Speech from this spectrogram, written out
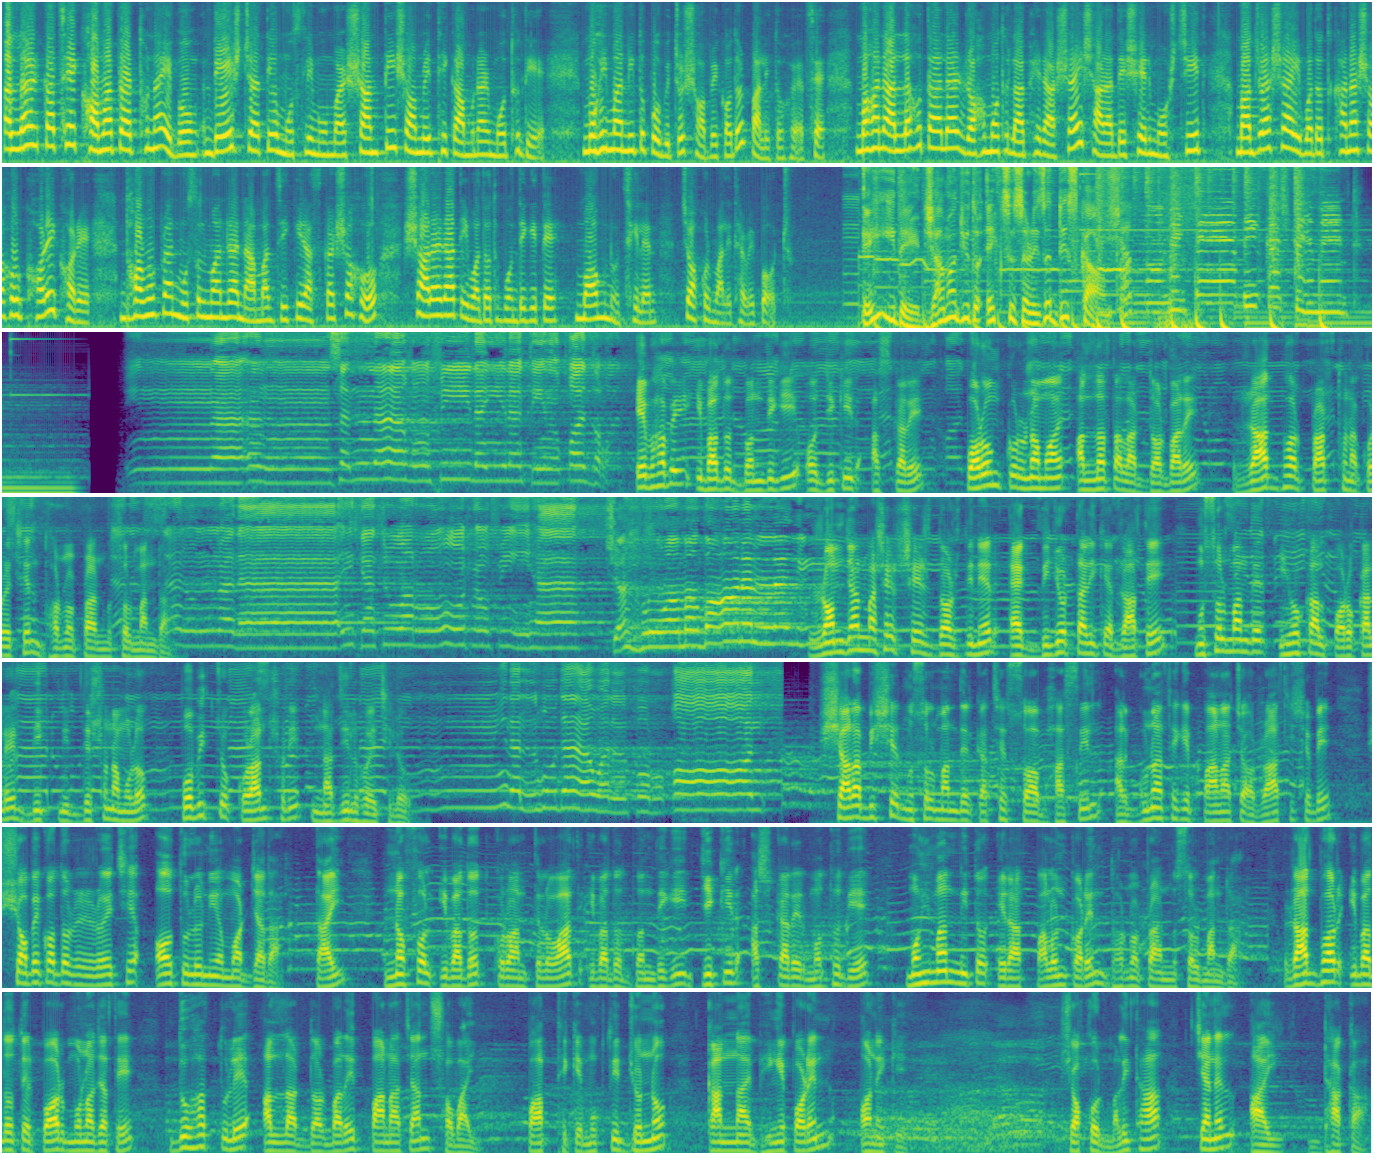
আল্লাহর কাছে ক্ষমা প্রার্থনা এবং দেশ জাতীয় মুসলিম উম্মার শান্তি সমৃদ্ধি কামনার মধ্য দিয়ে মহিমান্বিত পবিত্র শবে কদর পালিত হয়েছে। মহান আল্লাহ তাআলার রহমত লাভের আশায় সারা দেশের মসজিদ মাদ্রাসা ইবাদতখানা সহ ঘরে ঘরে ধর্মপ্রাণ মুসলমানরা নামাজ জিকির আসকার সহ সারা রাত ইবাদত বন্দিগিতে মগ্ন ছিলেন। চকর মালিথা রিপোর্ট। এই ঈদে জামা জুতো অ্যাক্সেসরিজের ডিসকাউন্ট এভাবেই ইবাদত বন্দিগি ও জিকির আসকারে পরম করুণাময় আল্লাহ তালার দরবারে রাতভর প্রার্থনা করেছেন ধর্মপ্রাণ মুসলমানরা। রমজান মাসের শেষ দশ দিনের এক বিজোর তারিখের রাতে মুসলমানদের ইহকাল পরকালের দিক নির্দেশনামূলক পবিত্র কোরআন শরীফ নাজিল হয়েছিল। সারা বিশ্বের মুসলমানদের কাছে সব হাসিল আর গুণা থেকে পানা চাওয়ার রাত হিসেবে শবে কদরের রয়েছে অতুলনীয় মর্যাদা। তাই নফল ইবাদত, কোরআন তেলোয়াত ইবাদত বন্দিগি, জিকির আসকারের মধ্য দিয়ে মহিমান্বিত এ রাত পালন করেন ধর্মপ্রাণ মুসলমানরা। রাতভর ইবাদতের পর মোনাজাতে দুহাত তুলে আল্লাহর দরবারে পানা চান সবাই। পাপ থেকে মুক্তির জন্য কান্নায় ভেঙে পড়েন অনেকে। Chakor Malitha channel I Dhaka.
